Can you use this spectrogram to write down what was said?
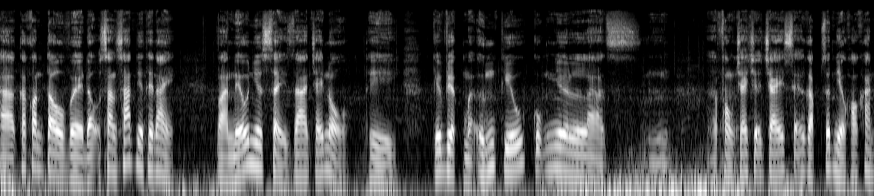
À, các con tàu về đậu san sát như thế này và nếu như xảy ra cháy nổ thì cái việc mà ứng cứu cũng như là ừ, phòng cháy chữa cháy sẽ gặp rất nhiều khó khăn.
